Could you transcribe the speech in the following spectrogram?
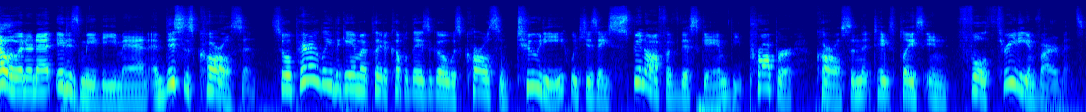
Hello Internet, it is me, the man, and this is Karlson. So apparently the game I played a couple days ago was Karlson 2D, which is a spin-off of this game, the proper Karlson, that takes place in full 3D environments,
